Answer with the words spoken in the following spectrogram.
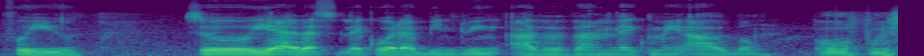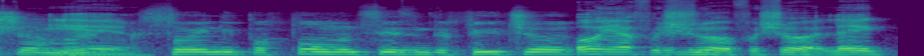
for you so yeah that's like what i've been doing other than like my album Oh, for sure, man. Yeah. So, any performances in the future? oh yeah for Any- sure for sure like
